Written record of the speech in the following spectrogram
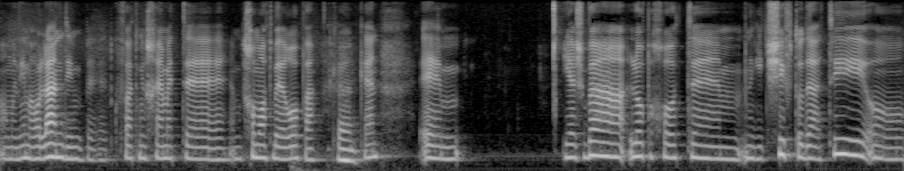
האומנים ההולנדים בתקופת מלחמת, אה, המלחמות באירופה. כן. כן? אמ, יש בה לא פחות, אמ, נגיד, shift תודעתי, או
